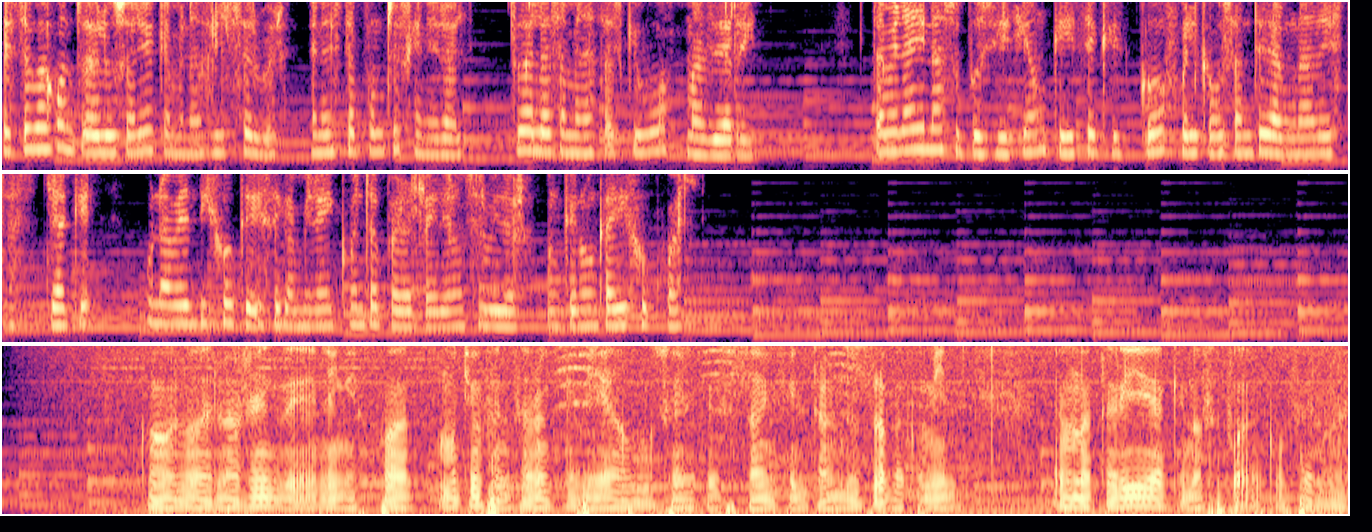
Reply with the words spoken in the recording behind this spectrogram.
Esto va junto del usuario que amenazó el server, en este punto es general, todas las amenazas que hubo más de raid. También hay una suposición que dice que Ko fue el causante de alguna de estas, ya que una vez dijo que se cambiará de cuenta para raidar un servidor, aunque nunca dijo cuál. Con lo de la red de Link Squad, muchos pensaron que había un ser que se estaba infiltrando en Flapa Community. Es una teoría que no se puede confirmar.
